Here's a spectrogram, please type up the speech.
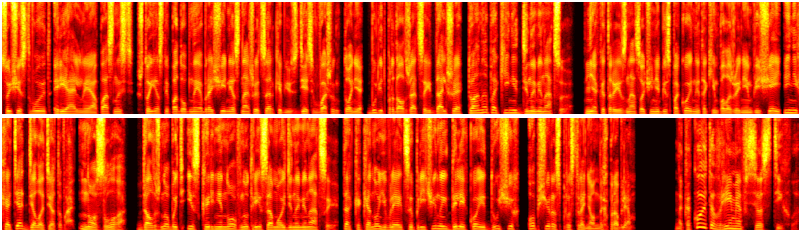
Существует реальная опасность, что если подобное обращение с нашей церковью здесь, в Вашингтоне, будет продолжаться и дальше, то она покинет деноминацию. Некоторые из нас очень обеспокоены таким положением вещей и не хотят делать этого. Но зло должно быть искоренено внутри самой деноминации, так как оно является причиной далеко идущих общераспространенных проблем. На какое-то время все стихло.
